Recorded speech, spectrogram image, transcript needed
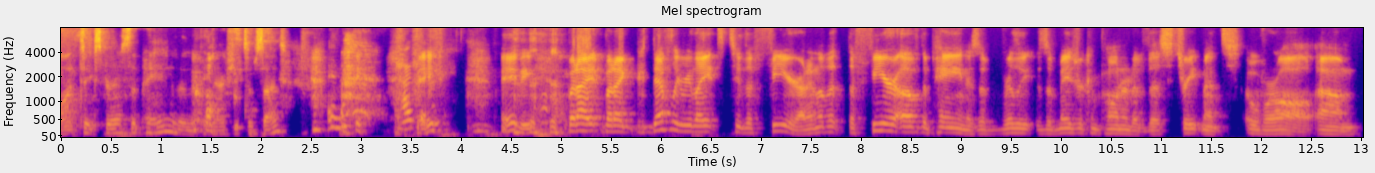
want to experience the pain, and then the pain actually subsides. maybe, maybe, but I, but I definitely relate to the fear, and I know that the fear of the pain is a really is a major component of this treatment overall. Um,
